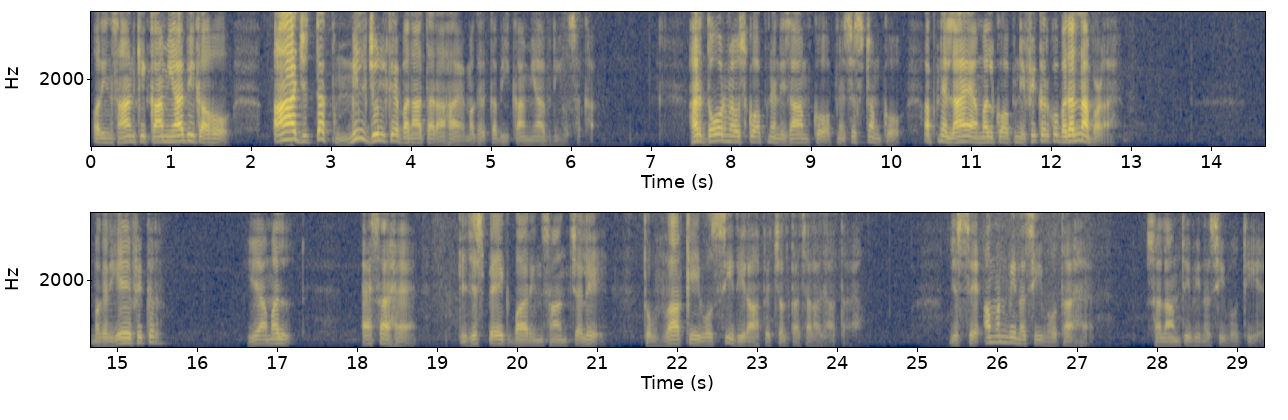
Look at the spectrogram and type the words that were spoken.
اور انسان کی کامیابی کا ہو، آج تک مل جل کے بناتا رہا ہے، مگر کبھی کامیاب نہیں ہو سکا۔ ہر دور میں اس کو، اپنے نظام کو، اپنے سسٹم کو، اپنے لائے عمل کو، اپنی فکر کو بدلنا پڑا ہے۔ مگر یہ فکر، یہ عمل ایسا ہے کہ جس پہ ایک بار انسان چلے تو واقعی وہ سیدھی راہ پہ چلتا چلا جاتا ہے۔ جس سے امن بھی نصیب ہوتا ہے، سلامتی بھی نصیب ہوتی ہے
